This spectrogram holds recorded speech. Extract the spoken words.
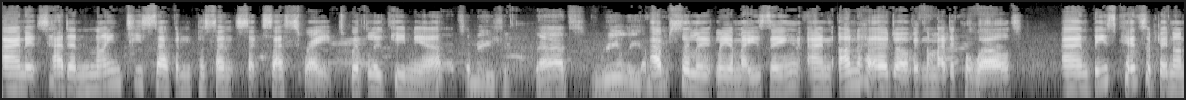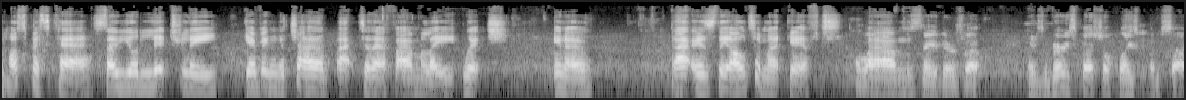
and it's had a 97% success rate with leukemia. That's amazing. That's really amazing. Absolutely amazing and unheard of in the medical world. And these kids have been on hospice care, so you're literally giving the child back to their family, which, you know, that is the ultimate gift. Well, I have Um, to say, there's a there's a very special place for.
